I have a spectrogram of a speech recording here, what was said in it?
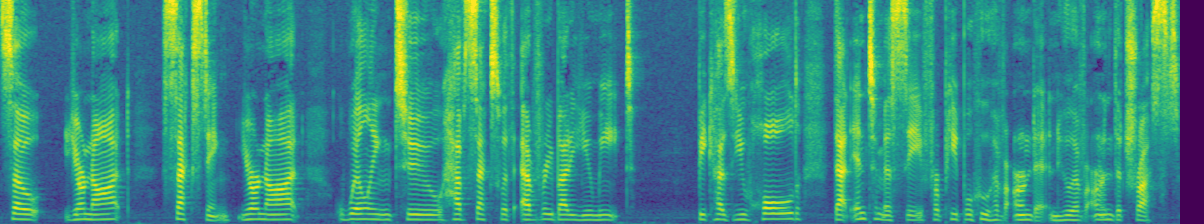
So you're not sexting, you're not willing to have sex with everybody you meet because you hold that intimacy for people who have earned it and who have earned the trust.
